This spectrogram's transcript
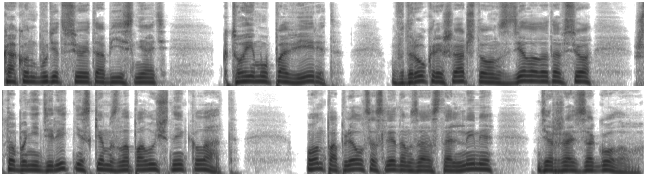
«Как он будет все это объяснять? Кто ему поверит? Вдруг решат, что он сделал это все, чтобы не делить ни с кем злополучный клад?» Он поплелся следом за остальными, держась за голову.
